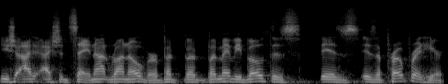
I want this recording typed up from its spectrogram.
Should, I, I, should say, not run over, but but but maybe both is is is appropriate here,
